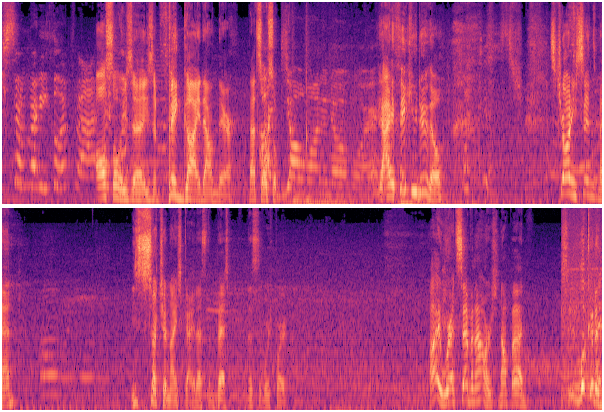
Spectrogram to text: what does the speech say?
Somebody clip that. Also, he's a he's a big guy down there. That's also. I don't want to know more. Yeah, I think you do though. it's Johnny Sins, man. He's such a nice guy. That's the best. That's the worst part. Hi, we're at seven hours. Not bad. See, look at him.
